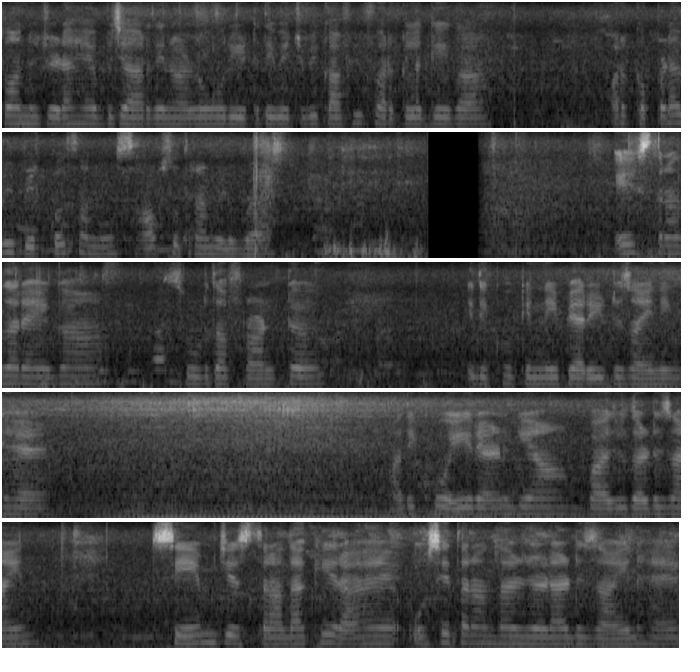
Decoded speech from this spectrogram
ਤੁਹਾਨੂੰ ਜਿਹੜਾ ਹੈ ਬਾਜ਼ਾਰ ਦੇ ਨਾਲੋਂ ਰੇਟ ਦੇ ਵਿੱਚ ਵੀ ਕਾਫੀ ਫ਼ਰਕ ਲੱਗੇਗਾ ਔਰ ਕੱਪੜਾ ਵੀ ਬਿਲਕੁਲ ਸਾਨੂੰ ਸਾਫ਼ ਸੁਥਰਾ ਮਿਲੂਗਾ। ਇਸ ਤਰ੍ਹਾਂ ਦਾ ਰਹੇਗਾ ਸੂਟ ਦਾ ਫਰੰਟ। ਇਹ ਦੇਖੋ ਕਿੰਨੀ ਪਿਆਰੀ ਡਿਜ਼ਾਈਨਿੰਗ ਹੈ। ਆ ਦੇਖੋ, ਇਹ ਰਹਿਣਗੀਆਂ ਬਾਜੂ ਦਾ ਡਿਜ਼ਾਈਨ ਸੇਮ ਜਿਸ ਤਰ੍ਹਾਂ ਦਾ ਘੇਰਾ ਹੈ, ਉਸੇ ਤਰ੍ਹਾਂ ਦਾ ਜਿਹੜਾ ਡਿਜ਼ਾਈਨ ਹੈ,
